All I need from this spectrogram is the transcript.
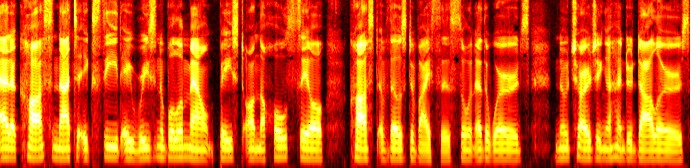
at a cost not to exceed a reasonable amount based on the wholesale cost of those devices. So, in other words, no charging $100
